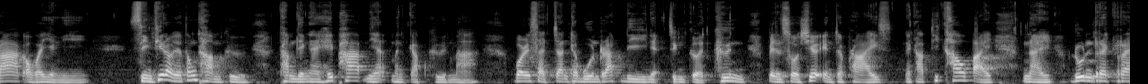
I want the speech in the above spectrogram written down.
รากเอาไว้อย่างนี้ สิ่งที่เราจะต้องทำคือทำยังไงให้ภาพนี้มันกลับคืนมา บริษัทจันทบูรรักดีเนี่ยจึงเกิดขึ้นเป็นโซเชียลเอ็นเตอร์ไพรส์นะครับที่เข้าไปในรุ่นแร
